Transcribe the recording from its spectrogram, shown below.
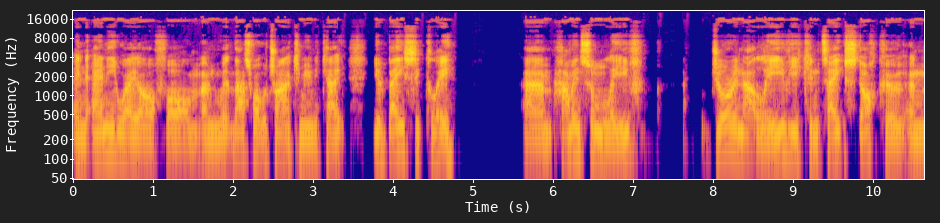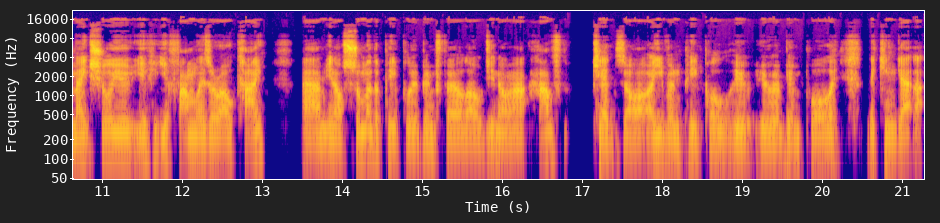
in any way or form, and that's what we're trying to communicate. You're basically um, having some leave. During that leave, you can take stock and make sure you, you your families are okay. Um, you know, some of the people who've been furloughed, you know, have kids or even people who, who have been poorly, they can get that,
